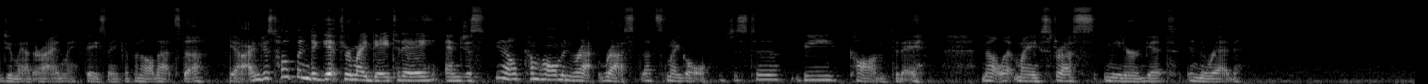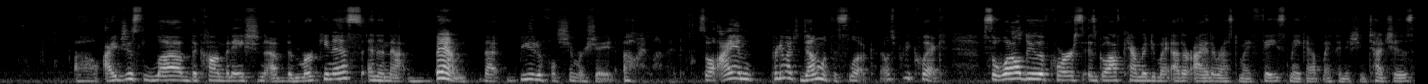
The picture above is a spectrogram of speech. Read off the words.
do my other eye and my face makeup and all that stuff. Yeah, I'm just hoping to get through my day today and just, you know, come home and rest. That's my goal, just to be calm today, not let my stress meter get in the red. Oh, I just love the combination of the murkiness and then that, bam, that beautiful shimmer shade. Oh, I love so I am pretty much done with this look. That was pretty quick. So what I'll do, of course, is go off camera, do my other eye, the rest of my face makeup, my finishing touches,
